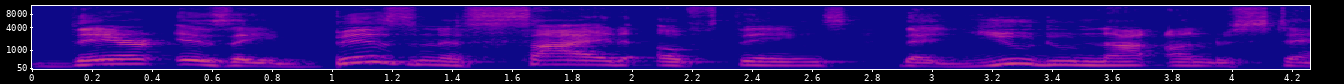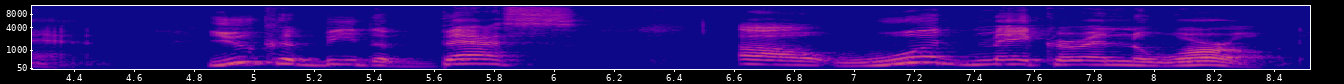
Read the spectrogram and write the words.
there is a business side of things that you do not understand. You could be the best a wood maker in the world.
